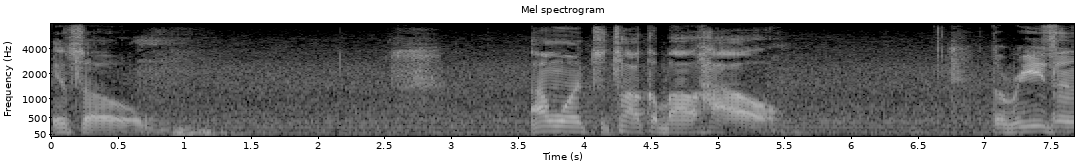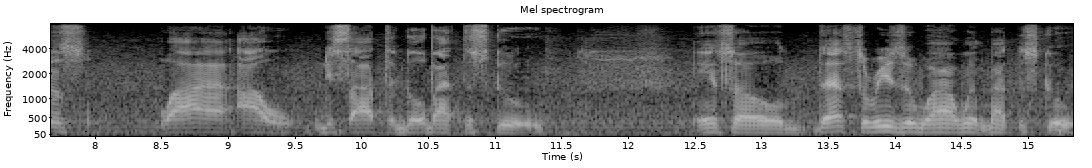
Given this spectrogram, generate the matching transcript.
And so I want to talk about how the reasons why I decided to go back to school. And so that's the reason why I went back to school.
